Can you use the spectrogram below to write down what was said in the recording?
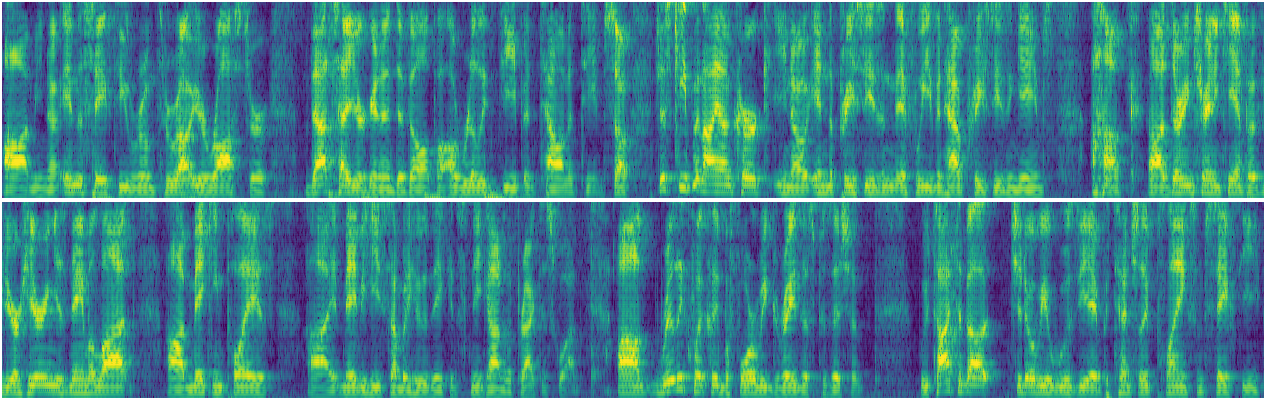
um, you know, in the safety room throughout your roster, that's how you're going to develop a, really deep and talented team. So just keep an eye on Kirk, you know, in the preseason, if we even have preseason games uh, uh, during training camp. If you're hearing his name a lot, uh, making plays, uh, maybe he's somebody who they can sneak onto the practice squad. Um, really quickly before we grade this position, we've talked about Chidobe Awuzie potentially playing some safety.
